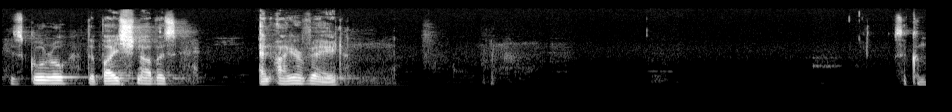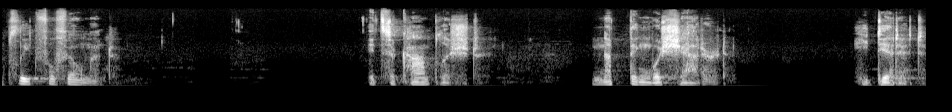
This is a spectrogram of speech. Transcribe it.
his guru, the Vaishnavas, and Ayurveda. It's a complete fulfillment. It's accomplished. Nothing was shattered. He did it.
